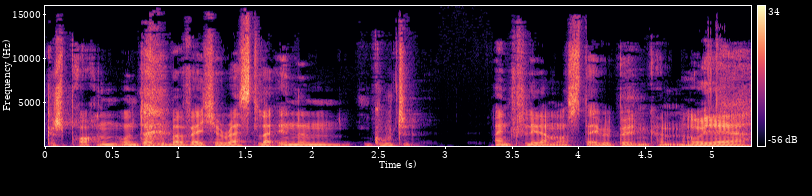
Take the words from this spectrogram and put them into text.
gesprochen und darüber, welche WrestlerInnen gut ein Fledermaus-Stable bilden können. Oh yeah.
